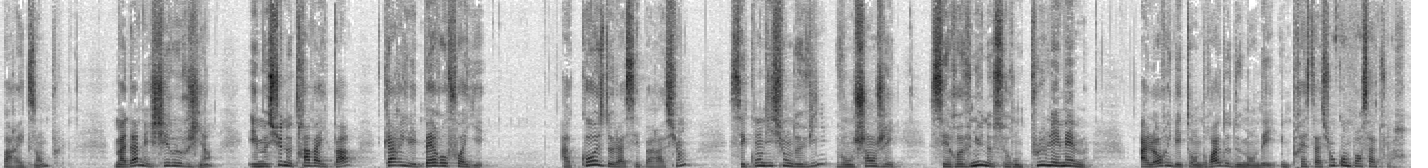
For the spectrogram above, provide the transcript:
Par exemple, Madame est chirurgien et Monsieur ne travaille pas car il est père au foyer. À cause de la séparation, ses conditions de vie vont changer, ses revenus ne seront plus les mêmes, alors il est en droit de demander une prestation compensatoire.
